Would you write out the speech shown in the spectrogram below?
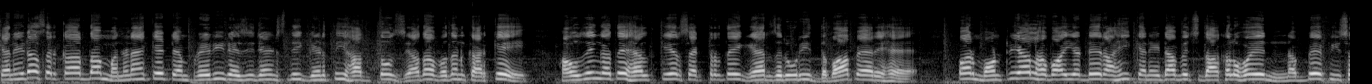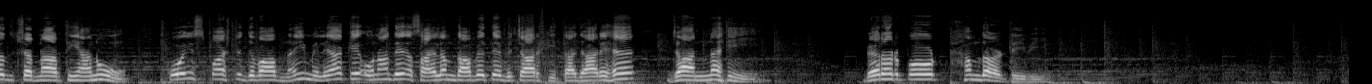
ਕੈਨੇਡਾ ਸਰਕਾਰ ਦਾ ਮੰਨਣਾ ਹੈ ਕਿ ਟੈਂਪਰੇਰੀ ਰੈਜ਼ੀਡੈਂਟਸ ਦੀ ਗਿਣਤੀ ਹੱਦ ਤੋਂ ਜ਼ਿਆਦਾ ਵਧਣ ਕਰਕੇ ਹਾਊਸਿੰਗ ਅਤੇ ਹੈਲਥ ਕੇਅਰ ਸੈਕਟਰ ਤੇ ਗੈਰ ਜ਼ਰੂਰੀ ਦਬਾਅ ਪੈ ਰਿਹਾ ਹੈ। ਪਰ ਮੌਂਟਰੀਅਲ ਹਵਾਈ ਅੱਡੇ ਰਾਹੀਂ ਕੈਨੇਡਾ ਵਿੱਚ ਦਾਖਲ ਹੋਏ 90% ਸ਼ਰਨਾਰਥੀਆਂ ਨੂੰ ਕੋਈ ਸਪਸ਼ਟ ਜਵਾਬ ਨਹੀਂ ਮਿਲਿਆ ਕਿ ਉਹਨਾਂ ਦੇ ਅਸਾਈਲਮ ਦਾਅਵੇ ਤੇ ਵਿਚਾਰ ਕੀਤਾ ਜਾ ਰਿਹਾ ਹੈ ਜਾਂ ਨਹੀਂ। Bureau report Hamdard TV.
